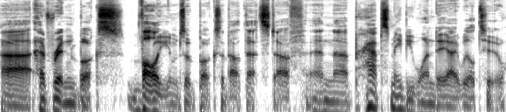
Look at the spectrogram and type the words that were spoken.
uh, have written books, volumes of books about that stuff. And uh, perhaps maybe one day I will too.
